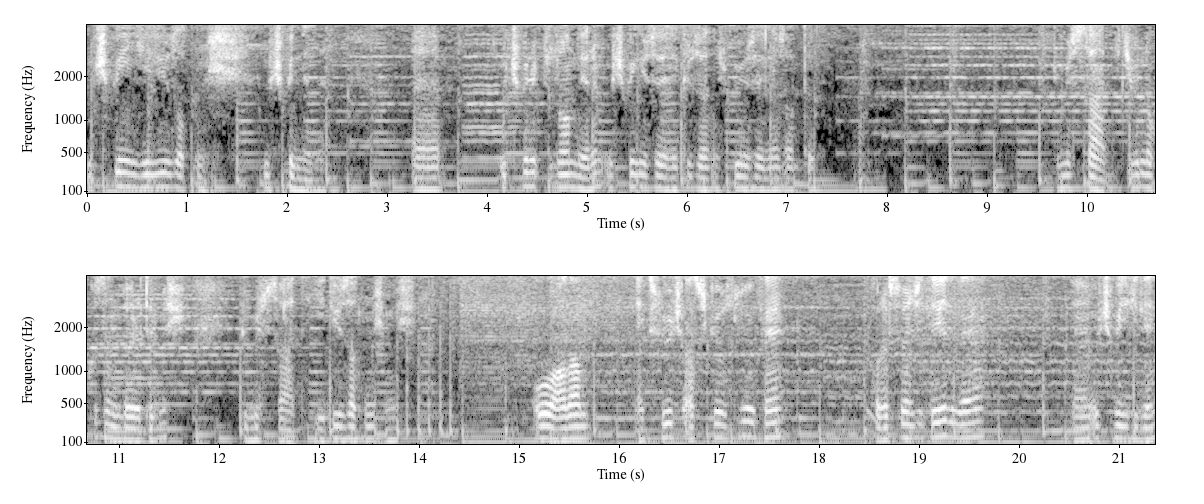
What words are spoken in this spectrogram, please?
3760 3000 dedi. Ee, 3310 diyelim. 3150 güzel. 3150 azalttık. Gümüş saat. 2009 yılında üretilmiş. Gümüş saat. 760'mış. O adam eksi 3 aç gözlü ve koleksiyoncu değil ve 3 bilgili.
